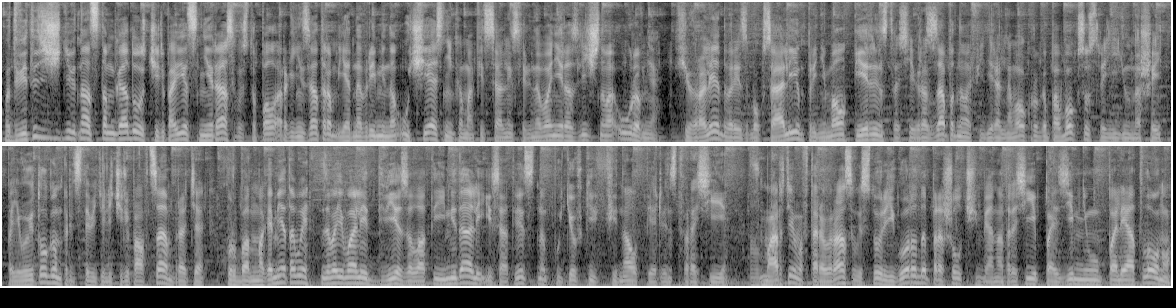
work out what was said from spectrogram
В 2019 году Череповец не раз выступал организатором и одновременно участником официальных соревнований различного уровня. В феврале Дворец бокса Али принимал первенство Северо-Западного федерального округа по боксу среди юношей. По его итогам представители Череповца, братья Курбан Магометовы, завоевали две золотые медали и, соответственно, путевки в финал первенства России. В марте во второй раз в истории города прошел чемпионат России по зимнему полиатлону,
